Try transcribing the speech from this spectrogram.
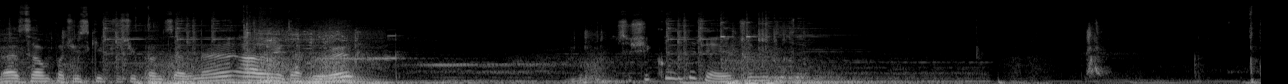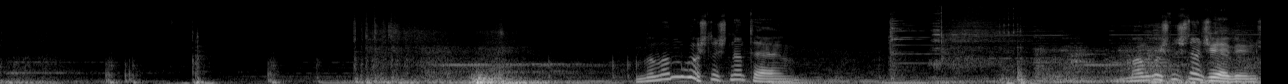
Lecą pociski przeciwpancerne, ale nie trafiły. Co się kurde kurde dzieje? Czemu tutaj... No mam głośność na ten. Mam głośność na 9.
